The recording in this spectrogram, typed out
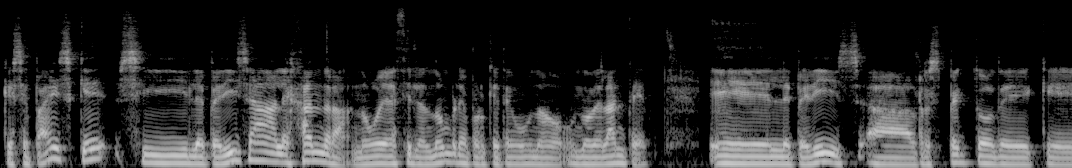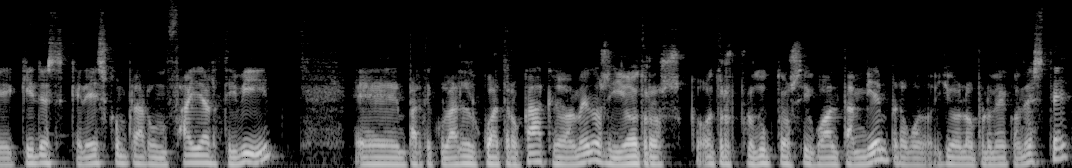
que sepáis que si le pedís a Alejandra, no voy a decir el nombre porque tengo uno, delante, eh, le pedís al respecto de que quieres, queréis comprar un Fire TV, eh, en particular el 4K creo al menos, y otros, otros productos igual también, pero bueno, yo lo probé con este,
